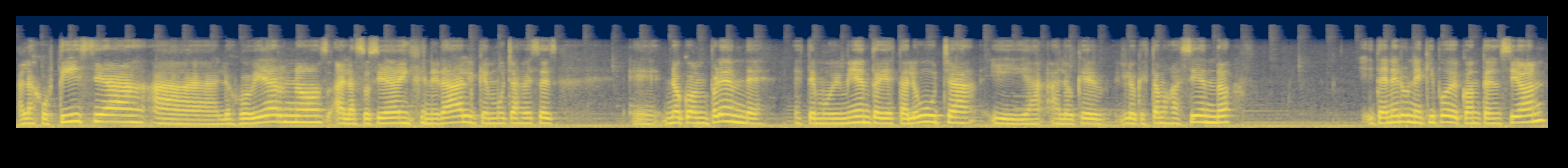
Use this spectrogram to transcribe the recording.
la justicia, a los gobiernos, a la sociedad en general, que muchas veces eh, no comprende este movimiento y esta lucha y a, lo, que, lo que estamos haciendo. Y tener un equipo de contención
